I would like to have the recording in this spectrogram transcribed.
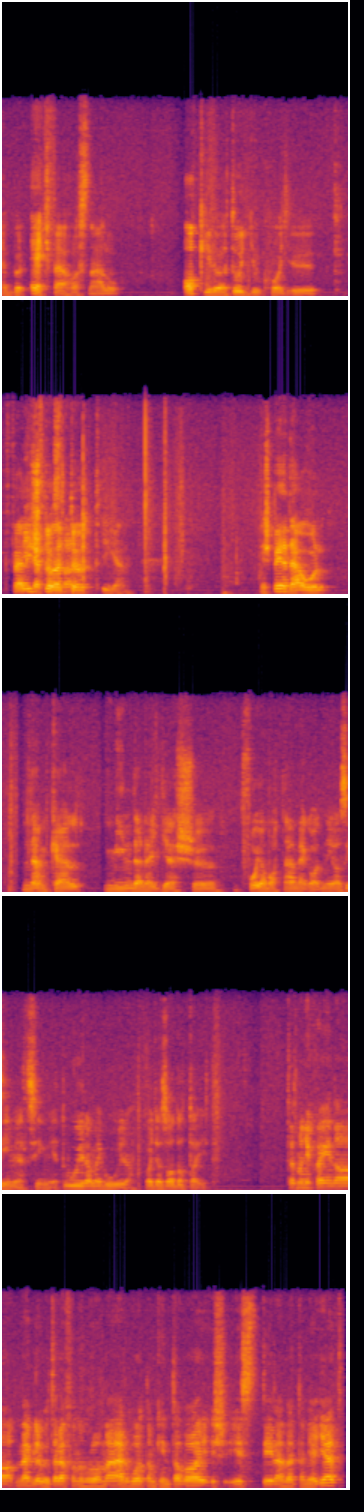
ebből egy felhasználó, akiről tudjuk, hogy ő fel is Miket használ? töltött, igen. És például nem kell minden egyes folyamatnál megadni az e-mail címét újra meg újra, vagy az adatait. Tehát mondjuk, ha én a meglévő telefonomról már voltam kint tavaly, és, és télen vettem jegyet,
